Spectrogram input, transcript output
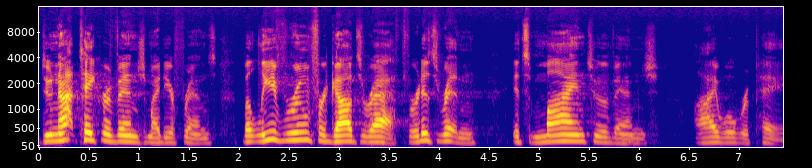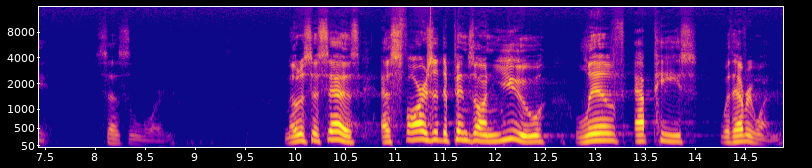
Do not take revenge, my dear friends, but leave room for God's wrath, for it is written, It's mine to avenge, I will repay, says the Lord. Notice it says, As far as it depends on you, live at peace with everyone.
